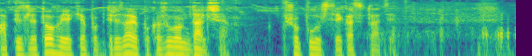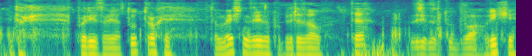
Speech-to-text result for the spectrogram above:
А після того, як я попідрізаю, покажу вам далі, що вийде, яка ситуація. І так, порізав я тут трохи, там вишні зрізав, попідрізав те, зрізав тут два горіхи,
